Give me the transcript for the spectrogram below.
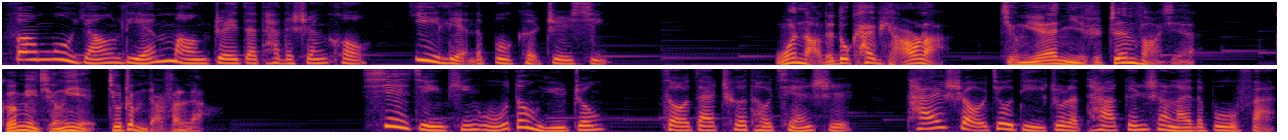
方牧阳连忙追在他的身后，一脸的不可置信：“我脑袋都开瓢了，景爷你是真放心？革命情谊就这么点分量？”谢景亭无动于衷，走在车头前时，抬手就抵住了他跟上来的步伐，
